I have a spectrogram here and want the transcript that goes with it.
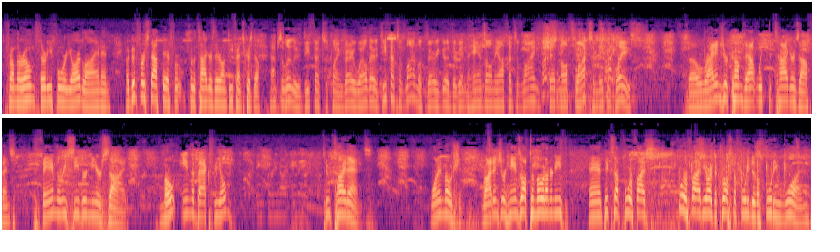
from their own 34 yard line. And a good first stop there for, for the Tigers there on defense, Christo. Absolutely. The defense is playing very well there. The defensive line looked very good. They're getting the hands on the offensive line, shedding off blocks, and making plays. So Ridinger comes out with the Tigers offense. Pham the receiver near side. Moat in the backfield. Two tight ends. One in motion. Ridinger hands off to Moat underneath and picks up four or five, four or five yards across the 40 to the 41.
